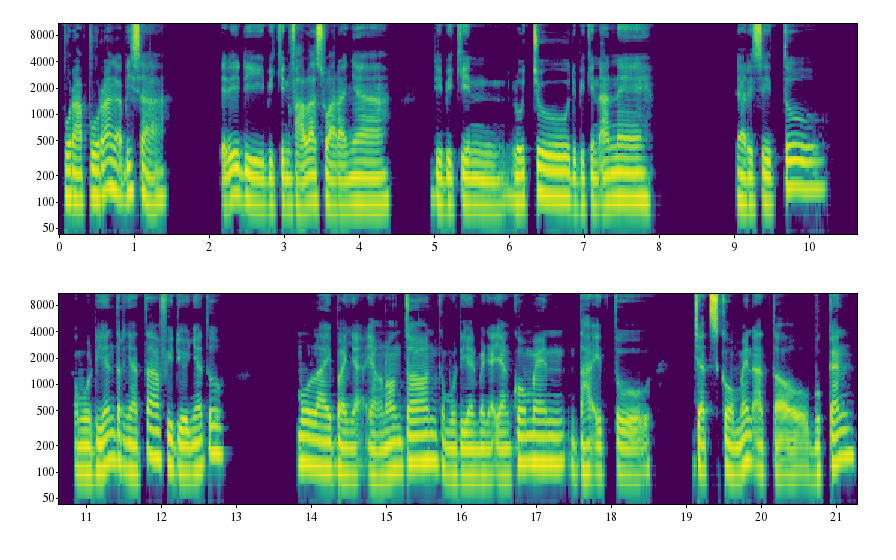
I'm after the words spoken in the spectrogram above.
pura-pura nggak bisa. Jadi dibikin falas suaranya, dibikin lucu, dibikin aneh. Dari situ kemudian ternyata videonya tuh mulai banyak yang nonton, kemudian banyak yang komen, entah itu judge komen atau bukan,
